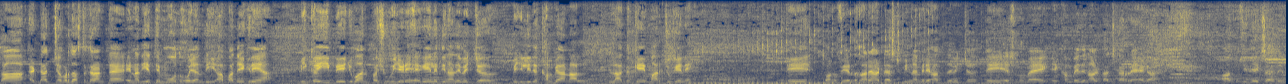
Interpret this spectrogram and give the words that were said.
ਤਾਂ ਐਡਾ ਜ਼ਬਰਦਸਤ ਕਰੰਟ ਹੈ, ਇਹਨਾਂ ਦੀ ਇੱਥੇ ਮੌਤ ਹੋ ਜਾਂਦੀ। ਆਪਾਂ ਦੇਖ ਰਹੇ ਆ ਵੀ ਕਈ ਬੇਜ਼ੁਬਾਨ ਪਸ਼ੂ ਵੀ ਜਿਹੜੇ ਹੈਗੇ, ਇਹਲੇ ਦਿਨਾਂ ਦੇ ਵਿੱਚ ਬਿਜਲੀ ਦੇ ਖੰਭਿਆਂ ਨਾਲ ਲੱਗ ਕੇ ਮਰ ਚੁੱਕੇ ਨੇ। ਇਹ ਤੁਹਾਨੂੰ ਫੇਰ ਦਿਖਾ ਰਿਹਾ ਟੈਸਟ ਹੈ ਮੇਰੇ ਹੱਥ ਦੇ ਵਿੱਚ ਤੇ ਇਸ ਨੂੰ ਮੈਂ ਇੱਕ ਖੰਭੇ ਦੇ ਨਾਲ ਟੱਚ ਕਰ ਰਿਹਾ ਹੈਗਾ। ਆ ਤੁਸੀਂ ਦੇਖ ਸਕਦੇ ਹੋ।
